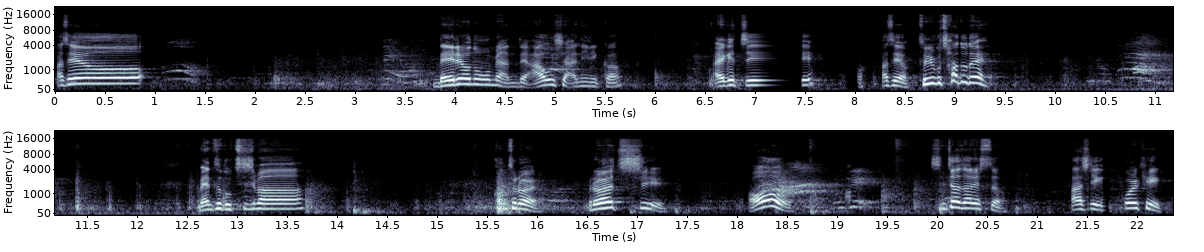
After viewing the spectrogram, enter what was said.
하세요 내려놓으면 안 돼. 아웃이 아니니까. 알겠지? 어, 하세요. 들고 차도 돼. 멘트 놓치지 마. 컨트롤. 그렇지. 어우. 진짜 잘했어. 다시 골킥.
